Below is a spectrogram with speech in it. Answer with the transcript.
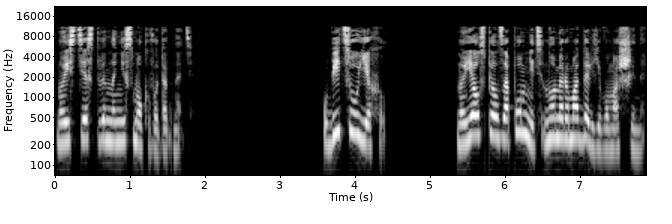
но, естественно, не смог его догнать. Убийца уехал, но я успел запомнить номер и модель его машины.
